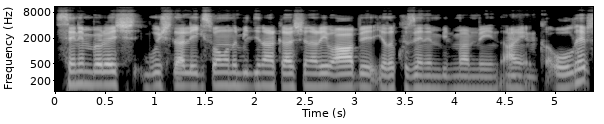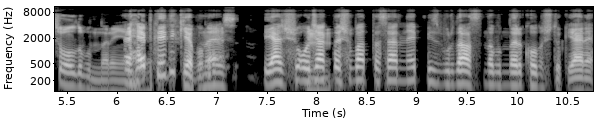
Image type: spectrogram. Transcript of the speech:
senin böyle hiç bu işlerle ilgisi olmadığını bildiğin arkadaşlarını arayıp abi ya da kuzenin bilmem neyin aynı oldu hepsi oldu bunların E, yani. hep dedik ya bunu. hepsi Yani şu. Ocak'ta, Şubat'ta senle hep biz burada aslında bunları konuştuk. Yani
